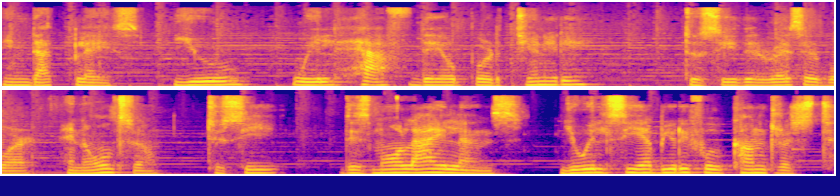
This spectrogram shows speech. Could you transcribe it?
in that place. You will have the opportunity to see the reservoir and also to see the small islands. You will see a beautiful contrast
